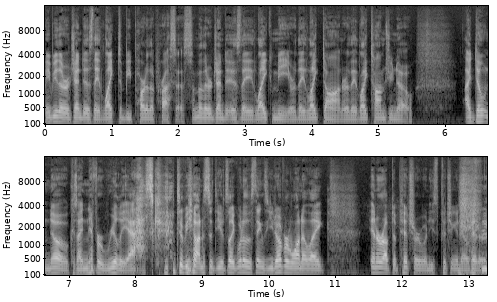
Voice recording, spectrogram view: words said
Maybe their agenda is they like to be part of the process. Some of their agenda is they like me or they like Don or they like Tom Juneau. I don't know because I never really ask. to be honest with you, it's like one of those things you never want to like interrupt a pitcher when he's pitching a no hitter.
